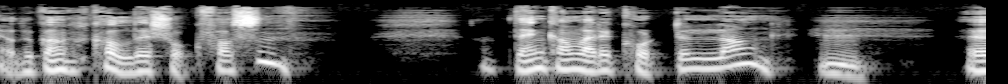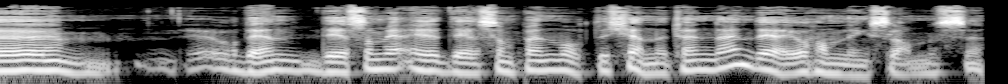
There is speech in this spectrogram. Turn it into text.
Ja, du kan kalle det sjokkfasen. Den kan være kort eller lang. Mm. Uh, og den, det, som, det, som, på en måte kjennetegner den, det er jo handlingslammelse.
